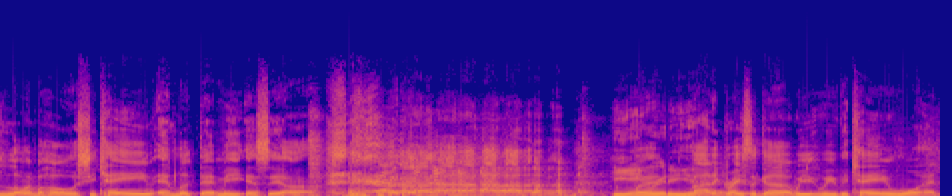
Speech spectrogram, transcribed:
lo and behold, she came and looked at me and said, uh He ain't but ready By the grace of God, we we became one.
